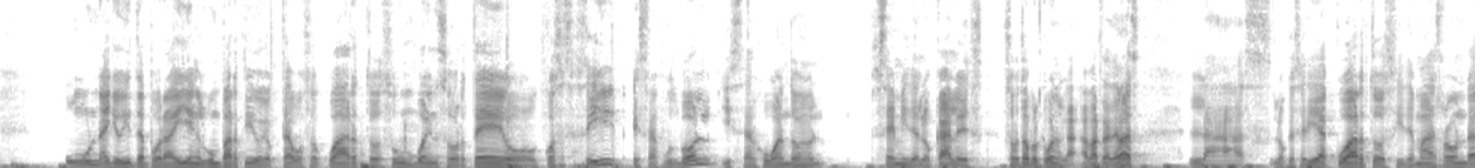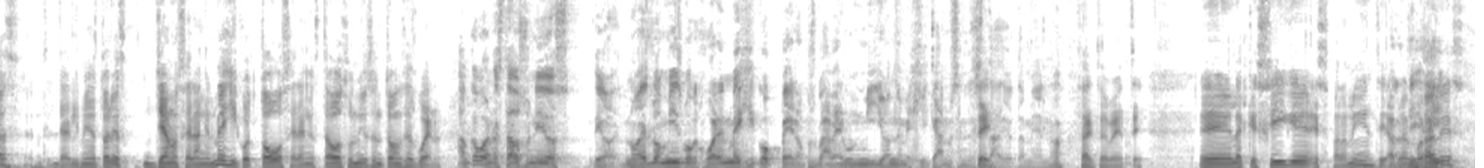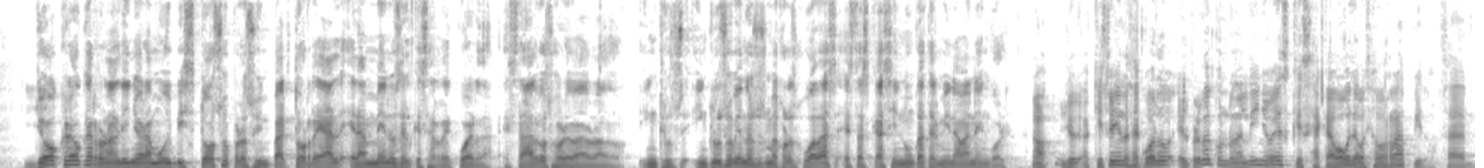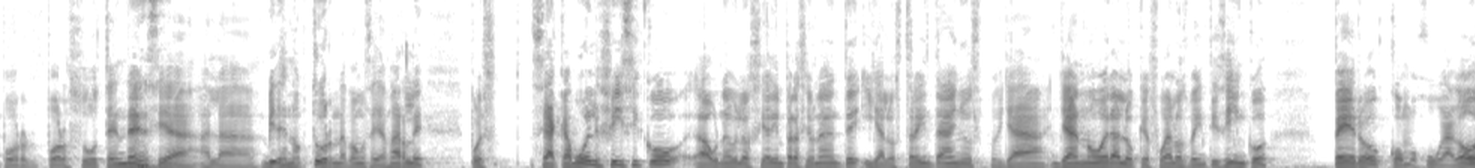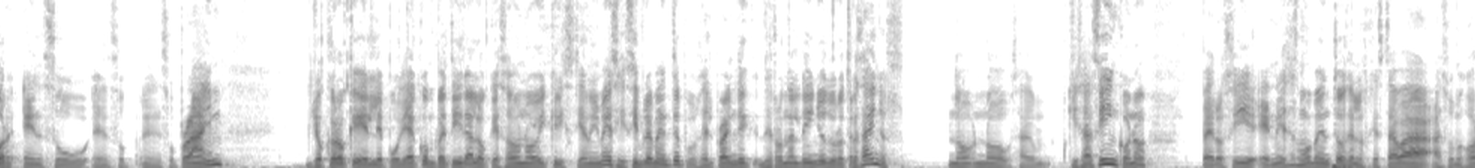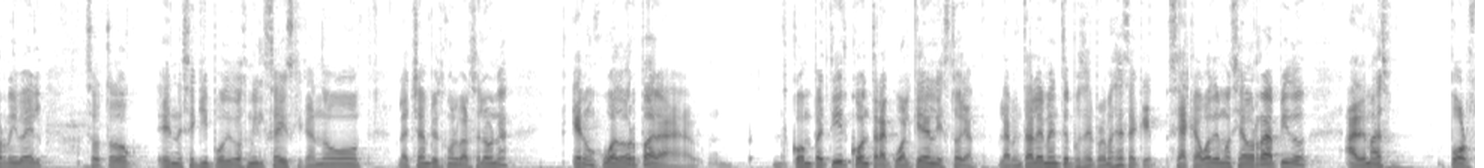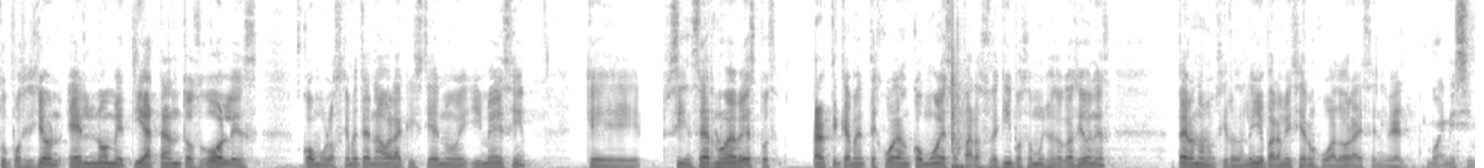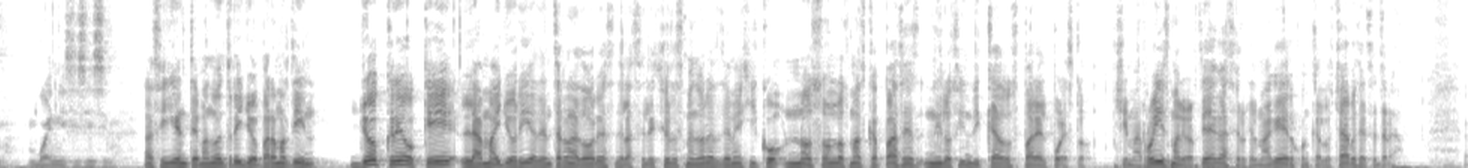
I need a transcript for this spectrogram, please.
una ayudita por ahí en algún partido de octavos o cuartos, un buen sorteo, cosas así, extra fútbol y estar jugando semi de locales, sobre todo porque, bueno, aparte de más, las, lo que sería cuartos y demás rondas de eliminatorias ya no serán en México, todos serán en Estados Unidos, entonces, bueno. Aunque, bueno, Estados Unidos, digo, no es lo mismo que jugar en México, pero pues va a haber un millón de mexicanos en el estadio también, ¿no? Exactamente. Eh, la que sigue es para mí, de Abraham Morales. Yo creo que Ronaldinho era muy vistoso, pero su impacto real era menos del que se recuerda. Está algo sobrevalorado. Incluso, viendo sus mejores jugadas, estas casi nunca terminaban en gol. No, yo aquí estoy en desacuerdo. El problema con Ronaldinho es que se acabó demasiado rápido. O sea, por, por su tendencia a la vida nocturna, vamos a llamarle, pues se acabó el físico a una velocidad impresionante y a los 30 años pues ya, ya no era lo que fue a los 25, pero como jugador en su, en su, en su prime yo creo que le podía competir a lo que son hoy Cristiano y Messi. Simplemente, pues el prime de, Ronaldinho duró tres años. no, no, o sea, quizás cinco, ¿no? Pero sí, en esos momentos en los que estaba a su mejor nivel, sobre todo en ese equipo de 2006 que ganó la Champions con el Barcelona, era un jugador para competir contra cualquiera en la historia. Lamentablemente, pues el problema es ese, que se acabó demasiado rápido. Además, por su posición, él no metía tantos goles como los que meten ahora Cristiano y Messi, que sin ser nueves, pues prácticamente juegan como eso para sus equipos en muchas ocasiones. Pero no, no, si Ronaldinho para mí sí era un jugador a ese nivel. Buenísimo, buenísimo. La siguiente, Manuel Trillo, para Martín. Yo creo que la mayoría de entrenadores de las selecciones menores de México no son los más capaces ni los indicados para el puesto. Chima Ruiz, Mario Ortega, Sergio Almaguer, Juan Carlos Chávez, etcétera.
